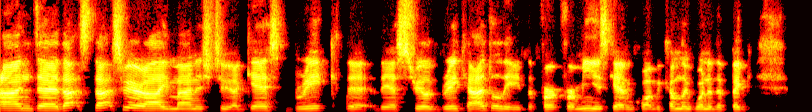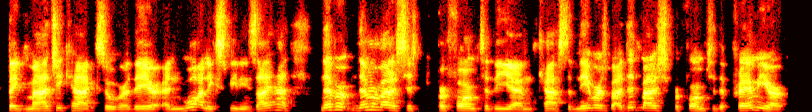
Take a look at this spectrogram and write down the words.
and uh, that's that's where I managed to, I guess, break the the Australia break Adelaide for for me as Kevin Quantum become like one of the big big magic acts over there. And what an experience I had! Never never managed to perform to the um, cast of Neighbours, but I did manage to perform to the premier.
